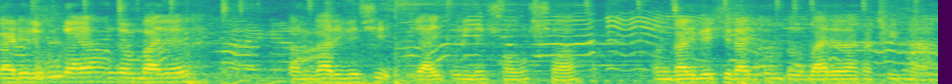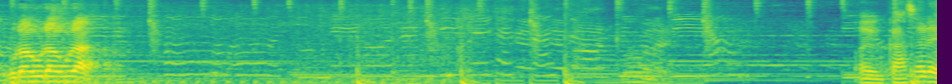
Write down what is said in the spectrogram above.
গাড়ির উড়ায় এখন বাইরে। কারণ গাড়ি বেশি রাইড করলে সমস্যা। কারণ গাড়ি বেশি রাইড করলে বাইরে রাখা ঠিক না। উড়া উড়া উড়া। ওই কাছাড়ে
